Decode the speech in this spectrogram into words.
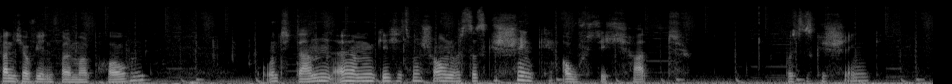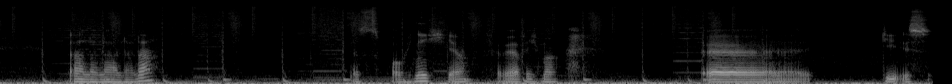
kann ich auf jeden Fall mal brauchen. Und dann ähm, gehe ich jetzt mal schauen, was das Geschenk auf sich hat. Wo ist das Geschenk? La la la la la. Das brauche ich nicht, ja. Verwerfe ich mal. Äh, die ist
